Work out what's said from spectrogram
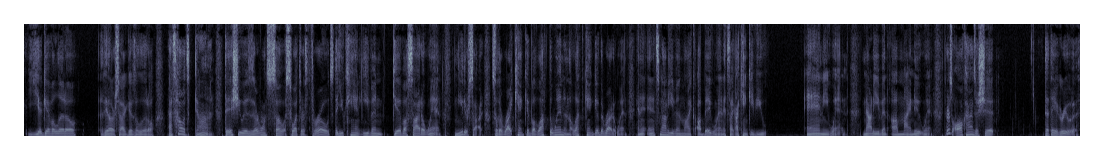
You give a little, the other side gives a little. That's how it's done. The issue is everyone's so so at their throats that you can't even give a side a win. Neither side. So the right can't give the left a win, and the left can't give the right a win. And it, and it's not even like a big win. It's like I can't give you any win, not even a minute win. There's all kinds of shit that they agree with.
